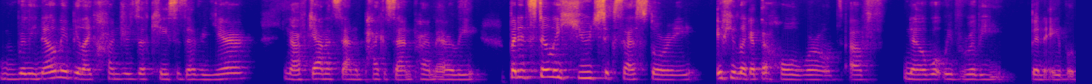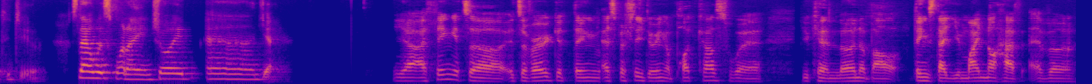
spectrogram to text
really know, maybe like hundreds of cases every year, know, Afghanistan and Pakistan primarily, but it's still a huge success story if you look at the whole world of, you know, what we've really been able to do. So that was one I enjoyed. And yeah, yeah, I think it's a it's a very good thing, especially doing a podcast where you can learn about things that you might not have ever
